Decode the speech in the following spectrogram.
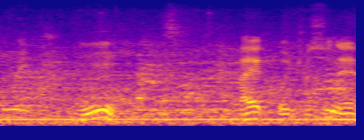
좋네. 음. 아예 거의 주스네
